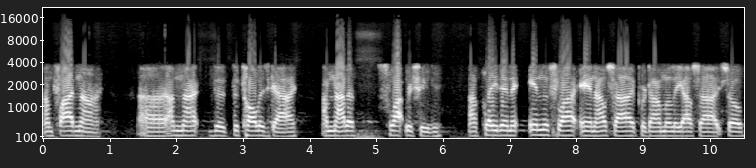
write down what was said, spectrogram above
I'm five nine. Uh, I'm not the, the tallest guy. I'm not a slot receiver. I played in the, in the slot and outside, predominantly outside. So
